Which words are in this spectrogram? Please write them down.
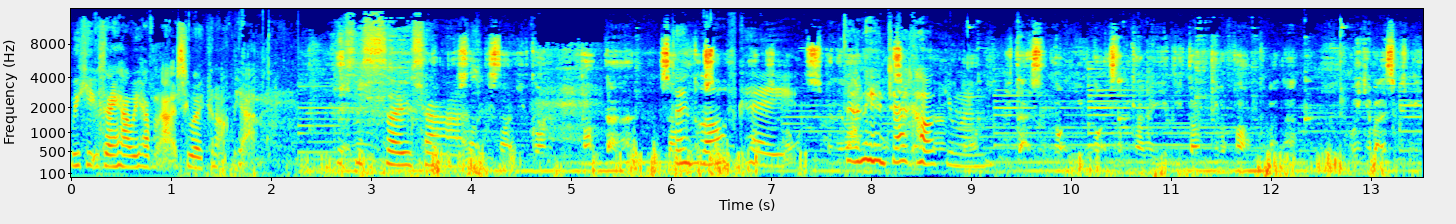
we keep saying how we haven't actually woken up yet. This is so sad. It's like, it's like you've gone, fuck that. So Don't laugh, Kate. Danny out, and Jack spinning out, argument. That's not, you've not, it's not going, you, you don't give a fuck about that. All you care about is supposed to be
